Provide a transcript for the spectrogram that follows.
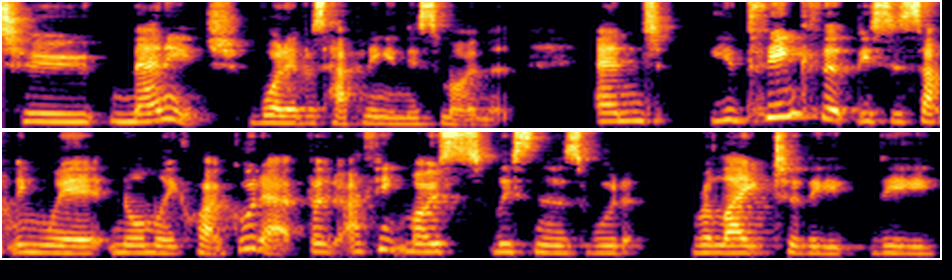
to manage whatever's happening in this moment. And you'd think that this is something we're normally quite good at, but I think most listeners would relate to the the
